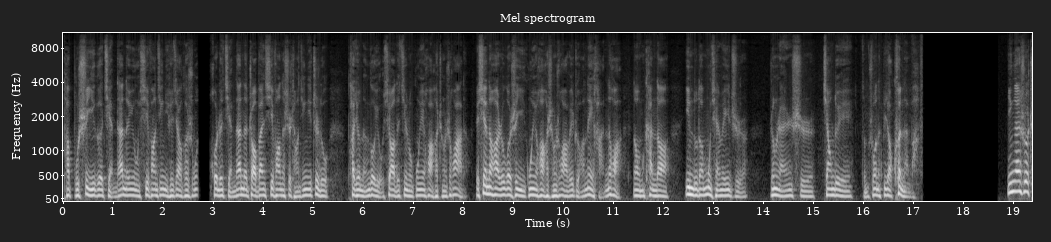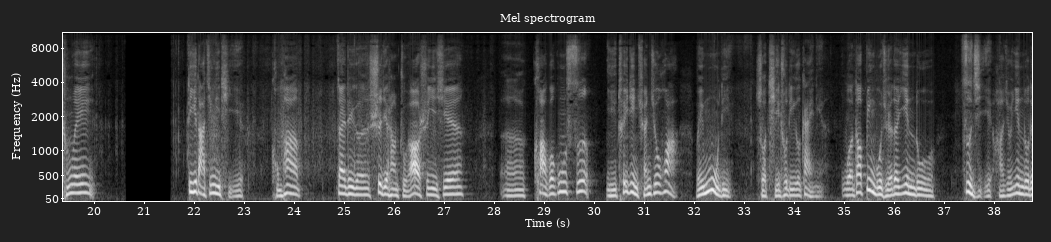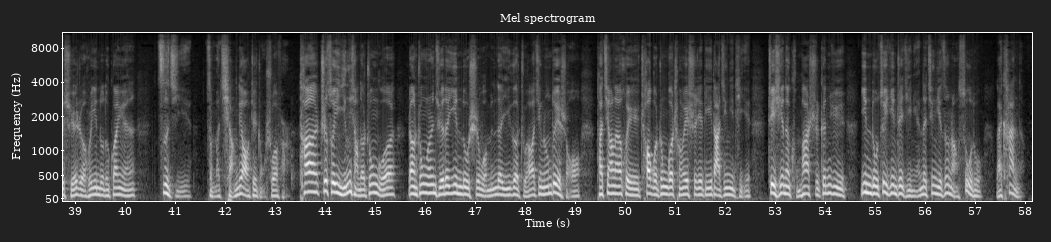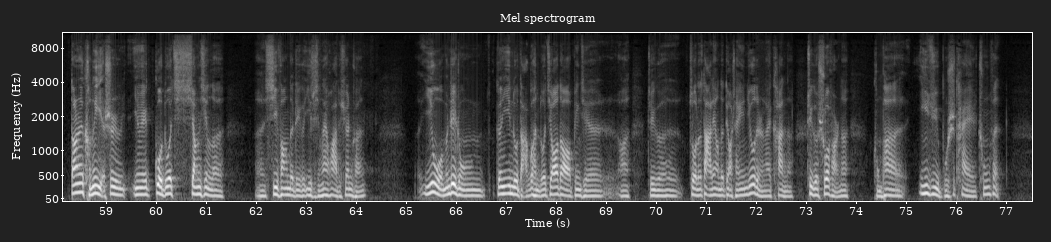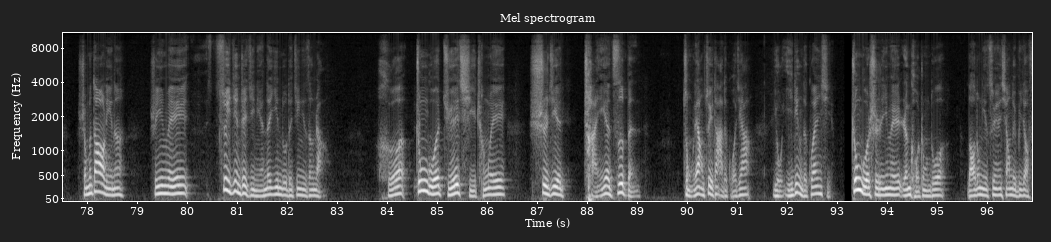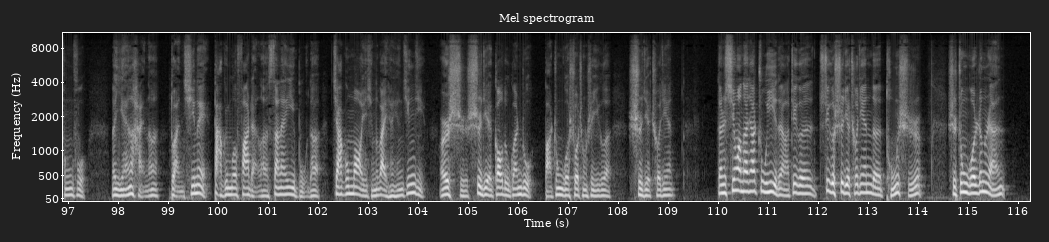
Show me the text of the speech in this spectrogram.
它不是一个简单的用西方经济学教科书或者简单的照搬西方的市场经济制度，它就能够有效的进入工业化和城市化的。现代化如果是以工业化和城市化为主要内涵的话，那我们看到印度到目前为止仍然是相对怎么说呢？比较困难吧。应该说，成为第一大经济体，恐怕在这个世界上主要是一些。呃，跨国公司以推进全球化为目的所提出的一个概念，我倒并不觉得印度自己哈，就印度的学者或者印度的官员自己怎么强调这种说法。它之所以影响到中国，让中国人觉得印度是我们的一个主要竞争对手，它将来会超过中国成为世界第一大经济体，这些呢，恐怕是根据印度最近这几年的经济增长速度来看的。当然，可能也是因为过多相信了，呃，西方的这个意识形态化的宣传。以我们这种跟印度打过很多交道，并且啊，这个做了大量的调查研究的人来看呢，这个说法呢，恐怕依据不是太充分。什么道理呢？是因为最近这几年的印度的经济增长和中国崛起成为世界。产业资本总量最大的国家有一定的关系。中国是因为人口众多，劳动力资源相对比较丰富。那沿海呢，短期内大规模发展了三来一补的加工贸易型的外向型经济，而使世界高度关注，把中国说成是一个世界车间。但是希望大家注意的啊，这个这个世界车间的同时，是中国仍然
